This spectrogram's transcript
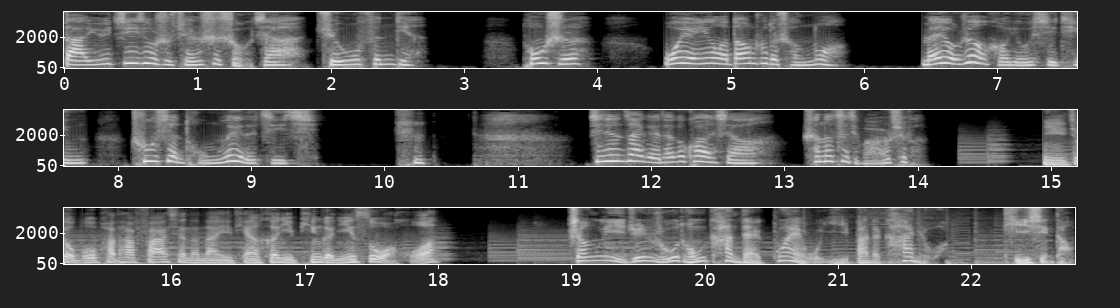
打鱼机就是全市首家，绝无分店。同时，我也应了当初的承诺，没有任何游戏厅出现同类的机器。哼，今天再给他个幻想，让他自己玩去吧。你就不怕他发现的那一天和你拼个你死我活？张丽君如同看待怪物一般的看着我，提醒道：“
